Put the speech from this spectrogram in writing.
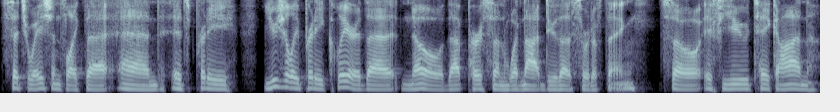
situations like that, and it's pretty usually pretty clear that no, that person would not do that sort of thing. So if you take on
